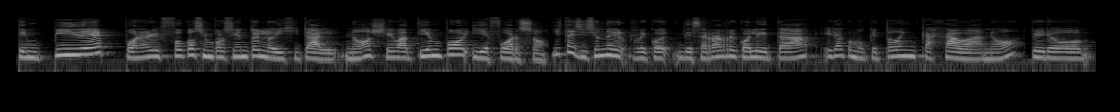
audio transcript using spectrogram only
te impide poner el foco 100% en lo digital, ¿no? Lleva tiempo y esfuerzo. Y esta decisión de, cerrar Recoleta era como que todo encajaba, ¿no? Pero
